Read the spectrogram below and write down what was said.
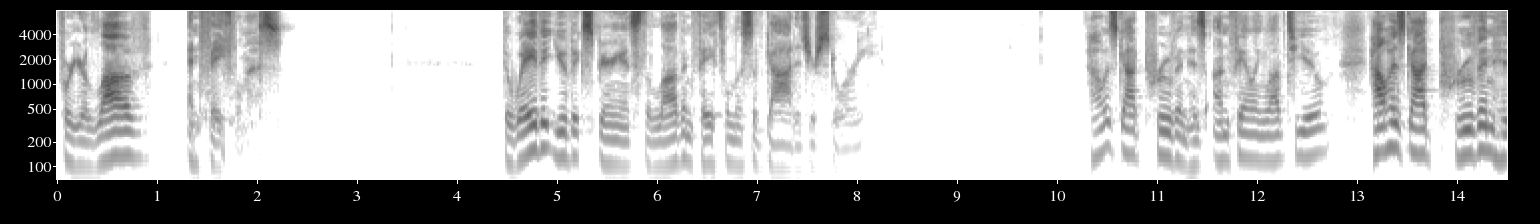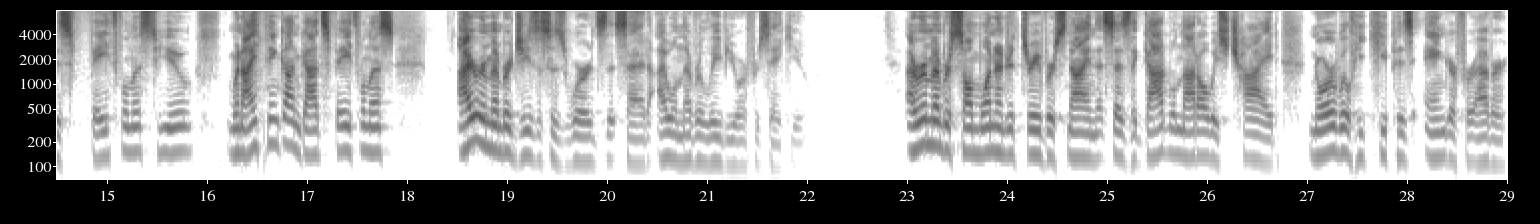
for your love and faithfulness. The way that you've experienced the love and faithfulness of God is your story. How has God proven his unfailing love to you? How has God proven his faithfulness to you? When I think on God's faithfulness, I remember Jesus' words that said, I will never leave you or forsake you. I remember Psalm 103, verse 9, that says that God will not always chide, nor will he keep his anger forever.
